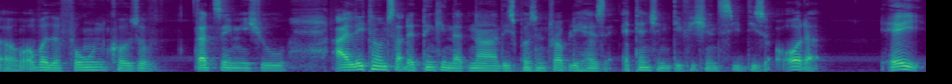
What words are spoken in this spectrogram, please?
uh, over the phone because of that same issue. I later on started thinking that nah, this person probably has attention deficiency disorder. Hey.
